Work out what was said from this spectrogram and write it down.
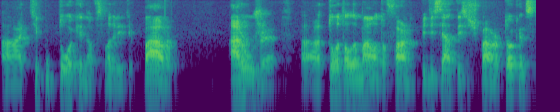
А, типы токенов, смотрите, Power, оружие, Total amount of farming 50 тысяч Power tokens,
